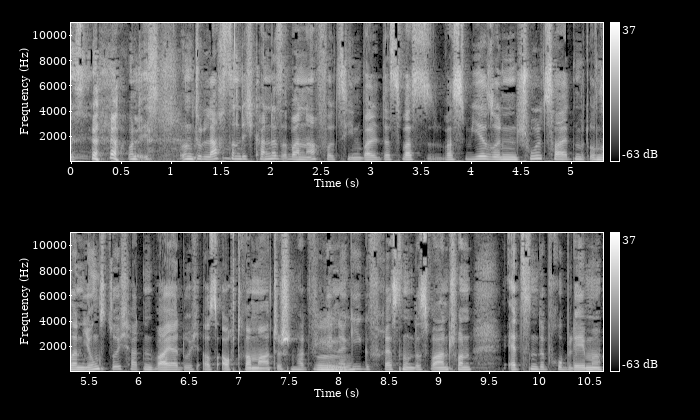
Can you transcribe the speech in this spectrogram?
ist. und ich, und du lachst und ich kann das aber nachvollziehen, weil das, was, was wir so in den Schulzeiten mit unseren Jungs durch hatten, war ja durchaus auch dramatisch und hat viel mhm. Energie gefressen und das waren schon ätzende Probleme.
